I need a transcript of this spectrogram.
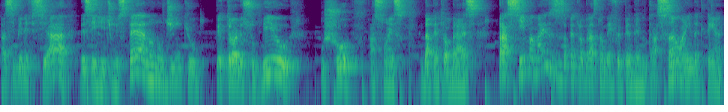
a se beneficiar desse ritmo externo, num dia em que o petróleo subiu, puxou ações da Petrobras para cima, mas a Petrobras também foi perdendo tração, ainda que tenha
